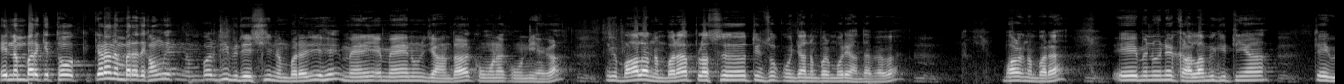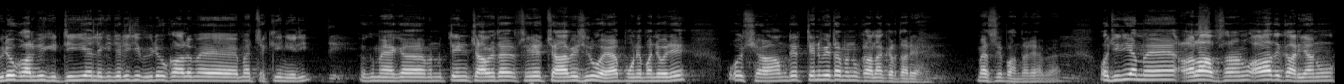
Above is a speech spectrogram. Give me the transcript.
ਇਹ ਨੰਬਰ ਕਿੱਥੋਂ ਕਿਹੜਾ ਨੰਬਰ ਹੈ ਦਿਖਾਓਗੇ? ਇਹ ਨੰਬਰ ਜੀ ਵਿਦੇਸ਼ੀ ਨੰਬਰ ਹੈ ਜੀ ਇਹ। ਮੈਂ ਮੈਂ ਇਹਨੂੰ ਨਹੀਂ ਜਾਣਦਾ ਕੌਣ ਹੈ ਕੌਣ ਨਹੀਂ ਹੈਗਾ। ਇਹ ਬਾਹਲਾ ਨੰਬਰ ਹੈ ਪਲੱਸ 355 ਨੰਬਰ ਮੋਰੇ ਆਂਦਾ ਪਿਆ ਵਾ। ਬਾਹਲਾ ਨੰਬਰ ਹੈ। ਇਹ ਮੈਨੂੰ ਇਹਨੇ ਕਾਲਾਂ ਵੀ ਕੀਤੀਆਂ ਤੇ ਵੀਡੀਓ ਕਾਲ ਵੀ ਕੀਤੀ ਗਈ ਹੈ ਲੇਕਿਨ ਜਿਹੜੀ ਕਿ ਵੀਡੀਓ ਕਾਲ ਮੈਂ ਮੈਂ ਚੱਕੀ ਨਹੀਂ ਇਹਦੀ ਕਿਉਂਕਿ ਮੈਂ ਕਿਹਾ ਮੈਨੂੰ 3 4 ਵਜੇ ਤੱਕ ਸਵੇਰੇ 4 ਵਜੇ ਸ਼ੁਰੂ ਹੋਇਆ ਪੌਣੇ 5 ਵਜੇ। ਉਹ ਸ਼ਾਮ ਦੇ 3 ਵਜੇ ਤੱਕ ਮੈਨੂੰ ਕਾਲਾਂ ਕਰਦਾ ਰਿਹਾ ਹੈ। ਮੈਸੇਜ ਪਾਉਂਦਾ ਰਿਹਾ ਮੈਂ। ਉਹ ਜਿਹਦੀਆਂ ਮੈਂ ਆਲਾ ਅਫਸਰਾਂ ਨੂੰ ਆਲਾ ਅਧਿਕਾਰੀਆਂ ਨੂੰ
